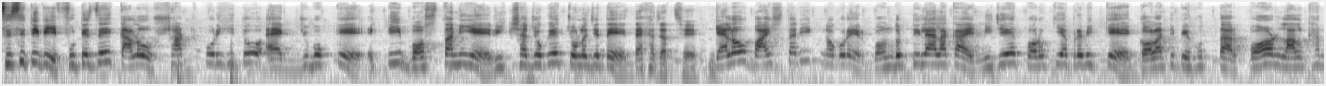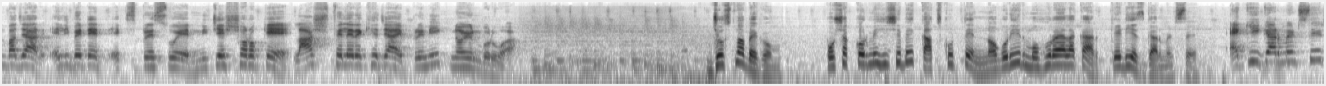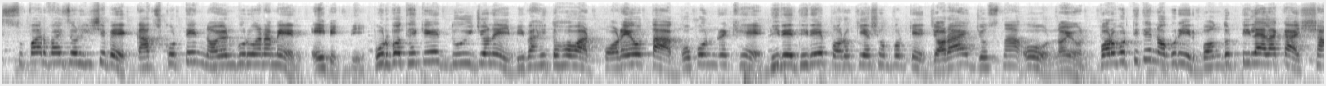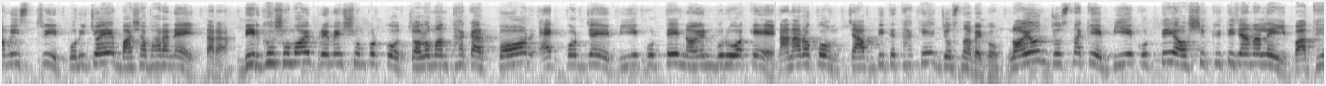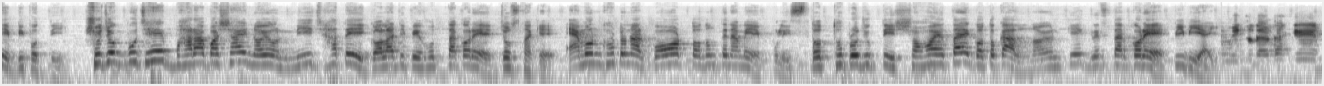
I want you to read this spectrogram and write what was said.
CCTV ফুটেজে কালো shirt পরিহিত এক যুবককে একটি বস্তা নিয়ে রিক্সা যোগে চলে যেতে দেখা যাচ্ছে। গেল বাইশ তারিখ নগরের বন্দরটিলা এলাকায় নিজের পরকীয়া প্রেমিককে গলা টিপে হত্যার পর লালখান বাজার এলিভেটেড এক্সপ্রেসওয়ের নিচের সড়কে লাশ ফেলে রেখে যায় প্রেমিক নয়ন বড়ুয়া। জ্যোৎস্না বেগম, পোশাককর্মী হিসেবে কাজ করতেন নগরীর মোহরা এলাকার কেডিএস গার্মেন্টসে। একই গার্মেন্টসের সুপারভাইজার হিসেবে কাজ করতেন নয়ন বড়ুয়া নামের এই ব্যক্তি। পূর্ব থেকে দুইজনেই বিবাহিত হওয়ার পরেও তা গোপন রেখে ধীরে ধীরে পরকীয়া সম্পর্কে জড়ায় জ্যোৎস্না ও নয়ন। পরবর্তীতে নগরীর বন্দরটিলা এলাকায় স্বামী স্ত্রীর পরিচয়ে বাসা ভাড়া নেয় তারা। দীর্ঘ সময় প্রেমের সম্পর্ক চলমান থাকার পর এক পর্যায়ে বিয়ে করতে নয়ন বড়ুয়াকে নানা রকম চাপ দিতে থাকে জ্যোৎস্না বেগম। নয়ন জ্যোৎস্নাকে বিয়ে করতে অস্বীকৃতি জানালেই বাধে বিপত্তি। সুযোগ বুঝে ভাড়া বাসায় নয়ন নিজ হাতেই গলা টিপে হত্যা করে জ্যোৎস্নাকে। এমন ঘটনার পর তদন্তে নামে পুলিশ। তথ্য প্রযুক্তির সহায়তায় গতকাল নয়নকে গ্রেফতার করে পিবিআই।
